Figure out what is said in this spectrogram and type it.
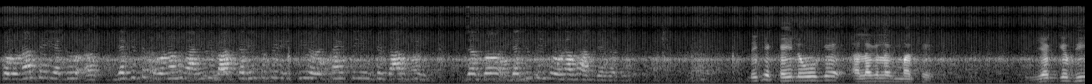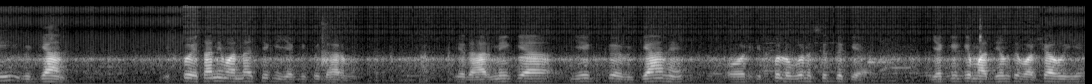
कोरोना से यज्ञ से कोरोना भगाने की बात करें तो फिर इतनी व्यवस्थाएँ थी इंतज़ाम थी जब यज्ञ से कोरोना भाग जाएगा तो। देखिए, कई लोगों के अलग अलग मत है। यज्ञ भी विज्ञान। इसको ऐसा नहीं मानना चाहिए कि यज्ञ कोई धर्म है। ये धार्मिक या ये एक विज्ञान है और इसको लोगों ने सिद्ध किया है। यज्ञ के माध्यम से वर्षा हुई है।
